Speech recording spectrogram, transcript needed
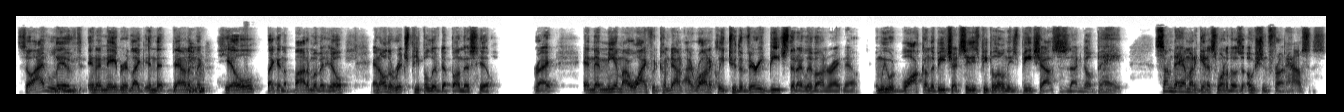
So I lived mm-hmm. in a neighborhood like in the down in the mm-hmm. hill, like in the bottom of a hill, and all the rich people lived up on this hill, right? And then me and my wife would come down, ironically, to the very beach that I live on right now. And we would walk on the beach. I'd see these people own these beach houses, and I'd go, babe, someday I'm going to get us one of those oceanfront houses.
